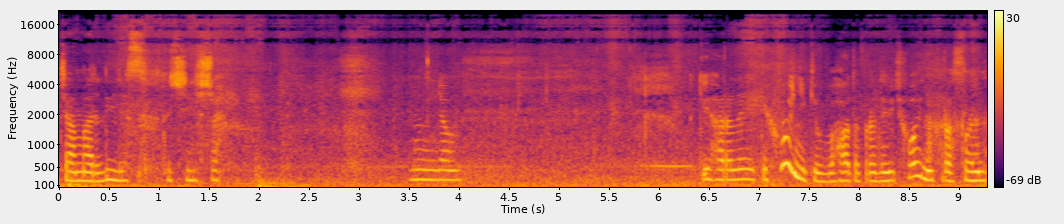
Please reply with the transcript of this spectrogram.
Чи амариліс, точніше. М-да. Такі гарненькі хвойників багато продають хвойних рослин.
